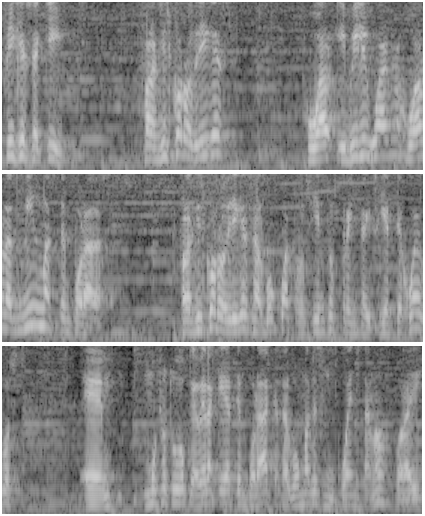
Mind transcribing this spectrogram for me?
Fíjese aquí, Francisco Rodríguez y Billy Wagner jugaron las mismas temporadas. Francisco Rodríguez salvó 437 juegos. Eh, mucho tuvo que ver aquella temporada que salvó más de 50, ¿no? Por ahí.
